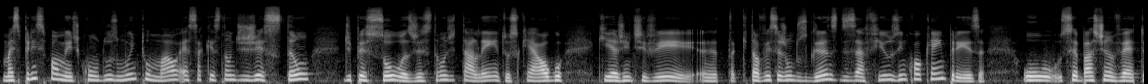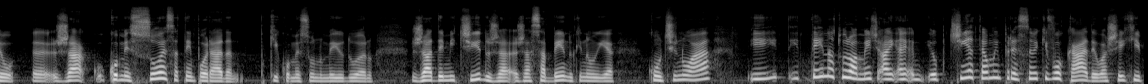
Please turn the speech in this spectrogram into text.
mas principalmente conduz muito mal essa questão de gestão de pessoas, gestão de talentos, que é algo que a gente vê uh, que talvez seja um dos grandes desafios em qualquer empresa. O Sebastian Vettel uh, já começou essa temporada que começou no meio do ano, já demitido, já, já sabendo que não ia continuar. E, e tem naturalmente. eu tinha até uma impressão equivocada. Eu achei que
